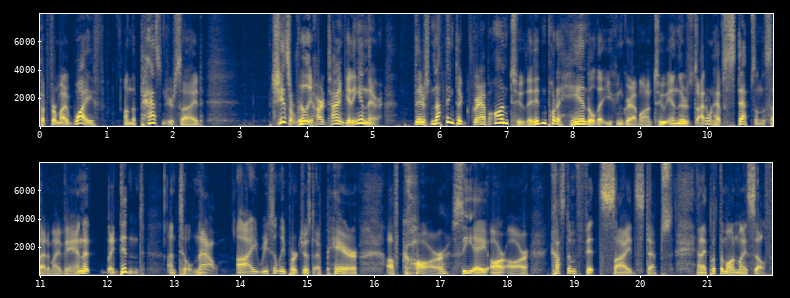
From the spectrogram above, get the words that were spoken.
But for my wife, on the passenger side, she has a really hard time getting in there. There's nothing to grab onto. They didn't put a handle that you can grab onto, and there's I don't have steps on the side of my van. I didn't until now. I recently purchased a pair of Carr, C A R R, custom fit side steps, and I put them on myself.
